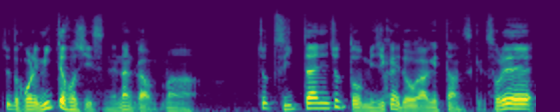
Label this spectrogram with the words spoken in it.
ちょっとこれ見てほしいですね。なんか、まあ、ちょっとツイッターにちょっと短い動画上げたんですけど、それ、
